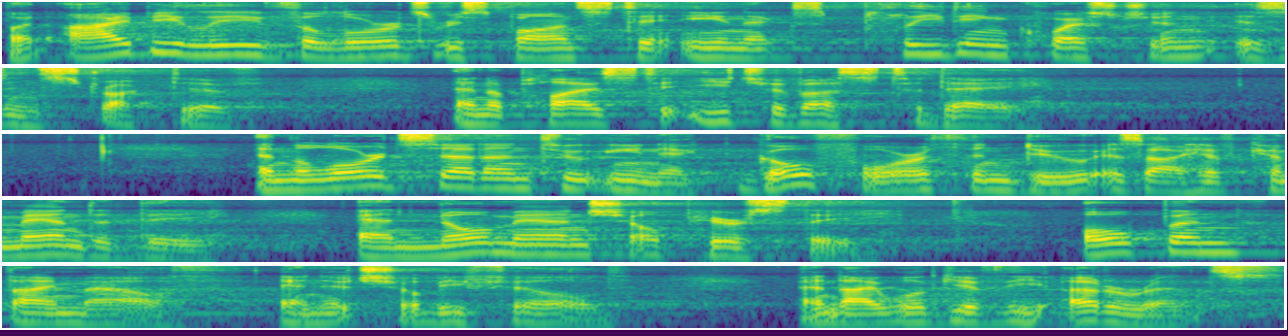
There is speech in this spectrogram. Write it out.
But I believe the Lord's response to Enoch's pleading question is instructive and applies to each of us today. And the Lord said unto Enoch, Go forth and do as I have commanded thee, and no man shall pierce thee. Open thy mouth, and it shall be filled, and I will give thee utterance.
